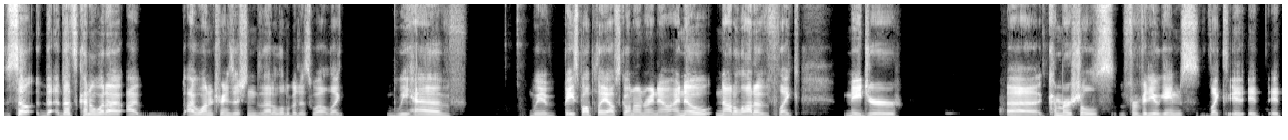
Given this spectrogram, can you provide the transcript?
so th- that's kind of what I, I I want to transition to that a little bit as well. Like we have we have baseball playoffs going on right now. I know not a lot of like major uh commercials for video games like it it, it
